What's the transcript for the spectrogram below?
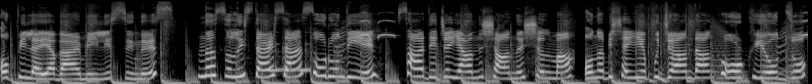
Opila'ya vermelisiniz. Nasıl istersen sorun değil. Sadece yanlış anlaşılma. Ona bir şey yapacağından korkuyorduk.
